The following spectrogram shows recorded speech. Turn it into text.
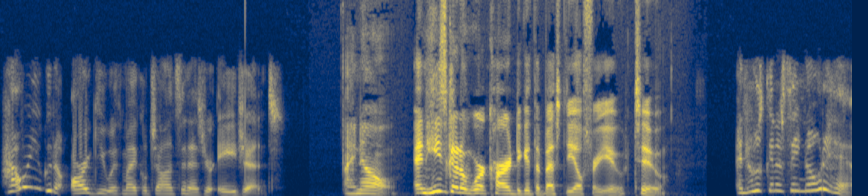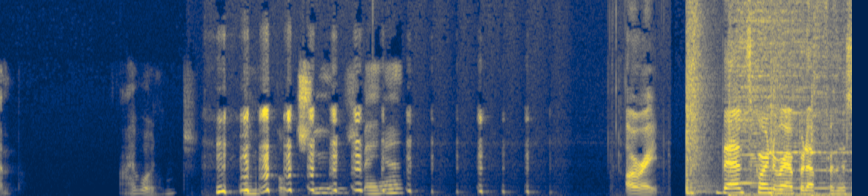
how are you going to argue with Michael Johnson as your agent? I know. And he's going to work hard to get the best deal for you, too. And who's going to say no to him? I wouldn't. choose, man. All right. that's going to wrap it up for this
